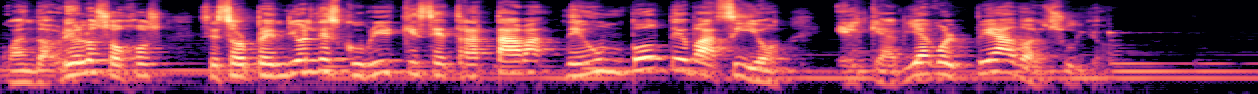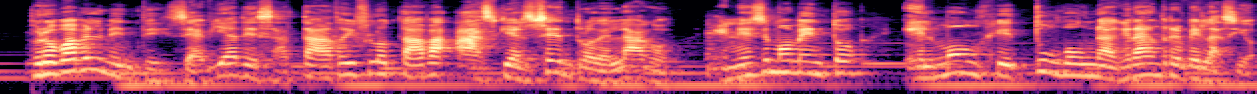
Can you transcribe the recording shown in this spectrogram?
cuando abrió los ojos, se sorprendió al descubrir que se trataba de un bote vacío, el que había golpeado al suyo. Probablemente se había desatado y flotaba hacia el centro del lago. En ese momento, el monje tuvo una gran revelación.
